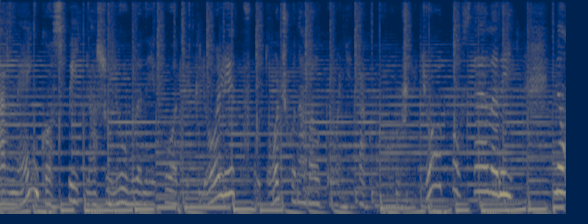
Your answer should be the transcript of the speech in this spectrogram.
гарненько спить наш улюблений котик Льолік в куточку на балконі. Так рушничок постелений. Ну,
